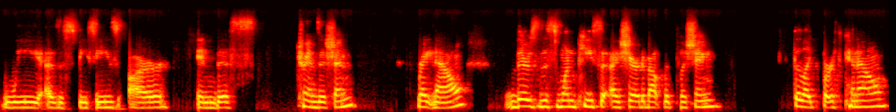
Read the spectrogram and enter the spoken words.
we as a species are in this transition right now. There's this one piece that I shared about the pushing, the like birth canal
